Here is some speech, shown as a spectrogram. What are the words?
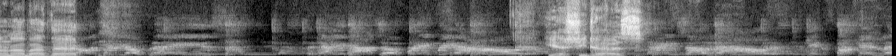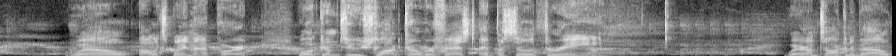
don't know about that. Yes, she does. Well, I'll explain that part. Welcome to Schlocktoberfest, episode 3, where I'm talking about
